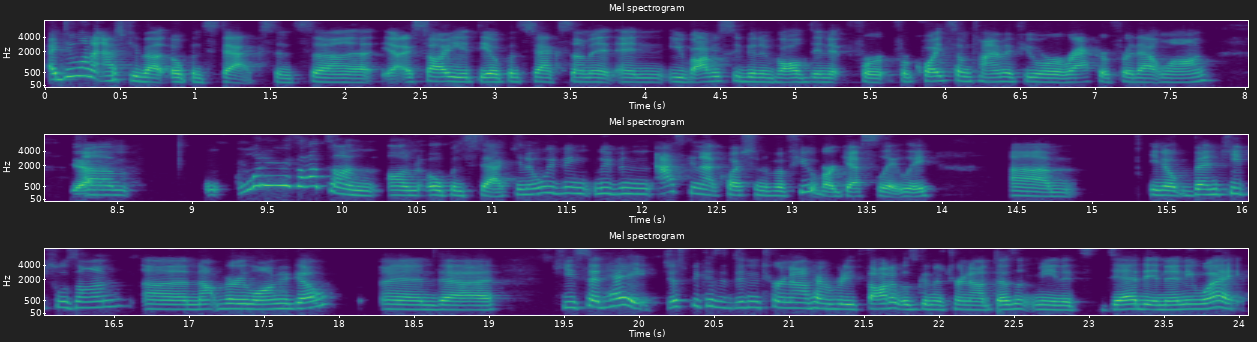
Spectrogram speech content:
I do want to ask you about OpenStack since uh, I saw you at the OpenStack Summit and you've obviously been involved in it for, for quite some time if you were a racker for that long. Yeah. Um, what are your thoughts on on OpenStack? You know, we've been we've been asking that question of a few of our guests lately. Um, you know, Ben Kepes was on uh, not very long ago, and uh, he said, "Hey, just because it didn't turn out how everybody thought it was going to turn out doesn't mean it's dead in any way.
